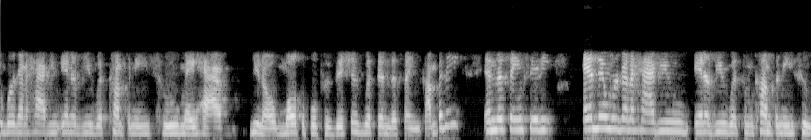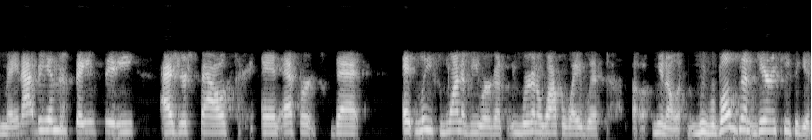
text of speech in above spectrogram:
we're going to have you interview with companies who may have, you know, multiple positions within the same company in the same city. And then we're going to have you interview with some companies who may not be in the same city as your spouse and efforts that at least one of you are going to, we're going to walk away with, uh, you know, we were both going to guarantee to get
